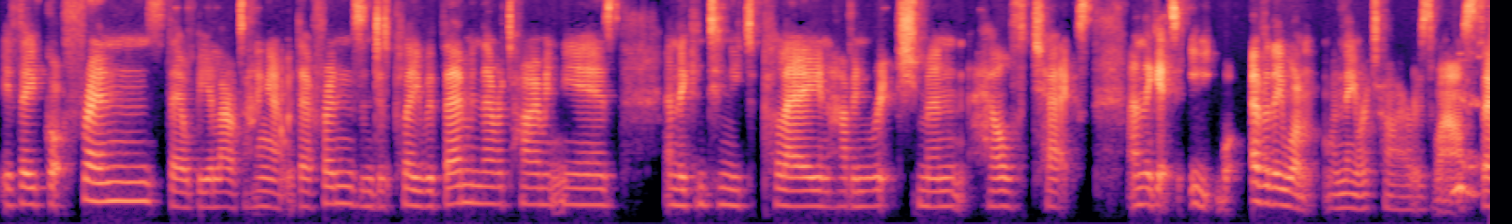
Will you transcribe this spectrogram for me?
if they've got friends, they'll be allowed to hang out with their friends and just play with them in their retirement years. And they continue to play and have enrichment, health checks, and they get to eat whatever they want when they retire as well. Yeah. So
